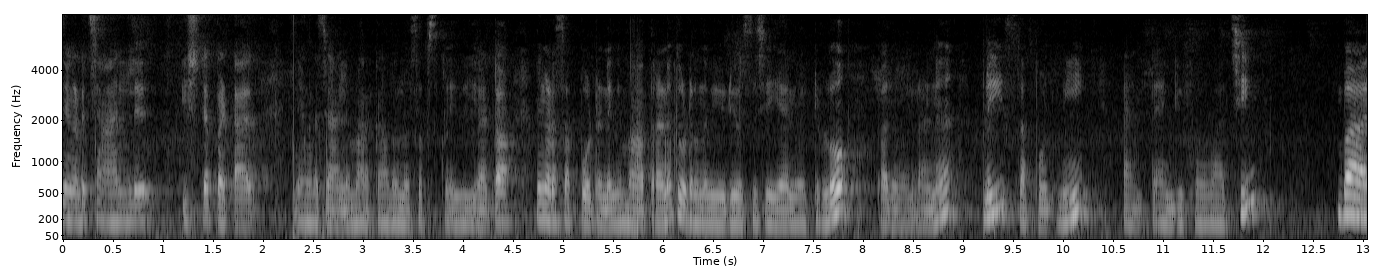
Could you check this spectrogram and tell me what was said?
ഞങ്ങളുടെ ചാനൽ ഇഷ്ടപ്പെട്ടാൽ ഞങ്ങളുടെ ചാനൽ മറക്കാതെ ഒന്ന് സബ്സ്ക്രൈബ് ചെയ്യുക കേട്ടോ. നിങ്ങളുടെ സപ്പോർട്ട് ഉണ്ടെങ്കിൽ മാത്രമാണ് തുടർന്ന് വീഡിയോസ് ചെയ്യാൻ പറ്റുള്ളൂ അപ്പോൾ അതുകൊണ്ടാണ് please support me and thank you for watching bye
